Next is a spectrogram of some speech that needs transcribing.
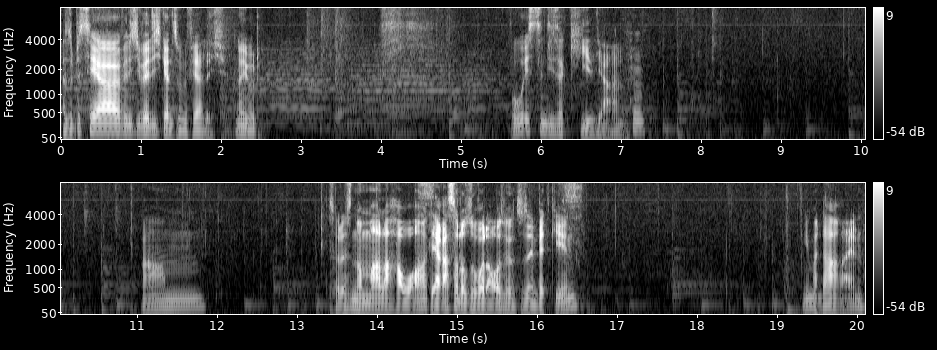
Also bisher finde ich die Welt nicht ganz so gefährlich. Na gut. Wo ist denn dieser Kilian? Hm. Ähm. So, das ist ein normaler Hauer. Der rastet doch so weit aus, wenn wir zu seinem Bett gehen. Geh mal da rein.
